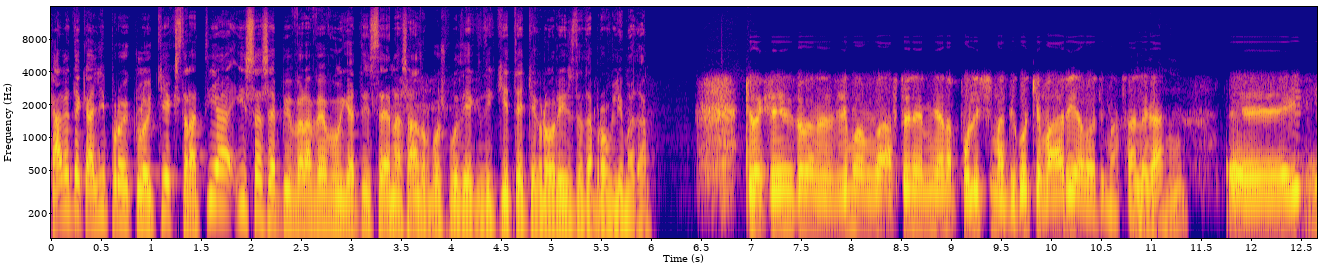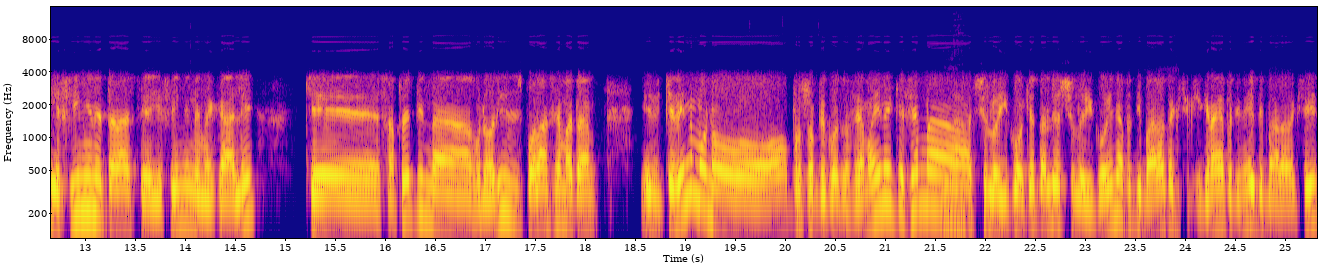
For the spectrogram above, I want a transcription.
Κάνετε καλή προεκλογική εκστρατεία ή σας επιβραβεύουν γιατί είστε ένας άνθρωπος που διεκδικείτε και γνωρίζετε τα προβλήματα; Κοίταξε τώρα Δήμο, αυτό είναι μια, ένα πολύ σημαντικό και βαρύ ερώτημα θα έλεγα. Ε, η ευθύνη είναι τεράστια, η ευθύνη είναι μεγάλη και θα πρέπει να γνωρίζεις πολλά θέματα Ε, και δεν είναι μόνο προσωπικό το θέμα, είναι και θέμα συλλογικό. Και όταν λέω συλλογικό, είναι από την παράταξη, ξεκινάει από την ίδια την παράταξη,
